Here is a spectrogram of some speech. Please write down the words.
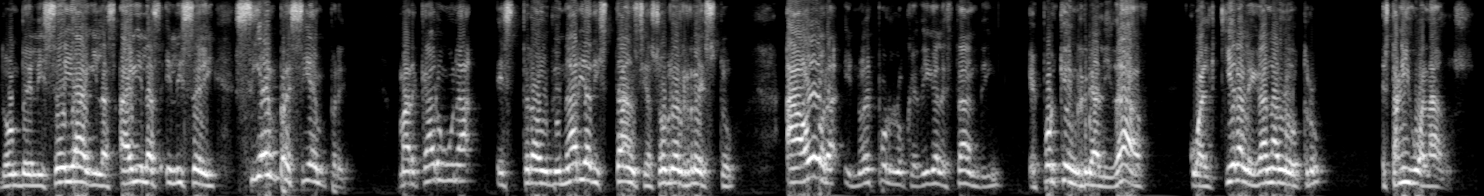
donde Licey Águilas, Águilas y Licey siempre, siempre marcaron una extraordinaria distancia sobre el resto. Ahora, y no es por lo que diga el standing, es porque en realidad cualquiera le gana al otro, están igualados.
